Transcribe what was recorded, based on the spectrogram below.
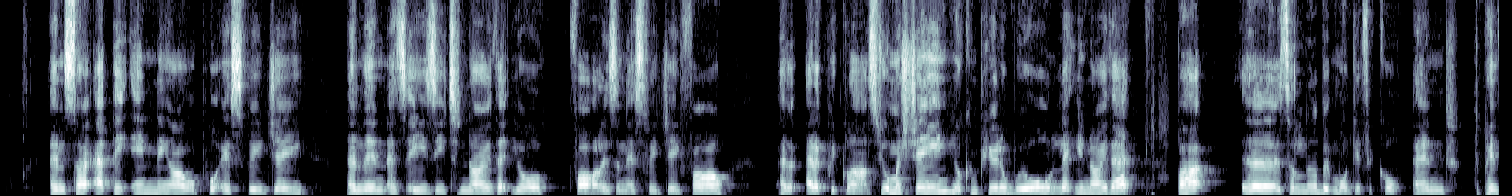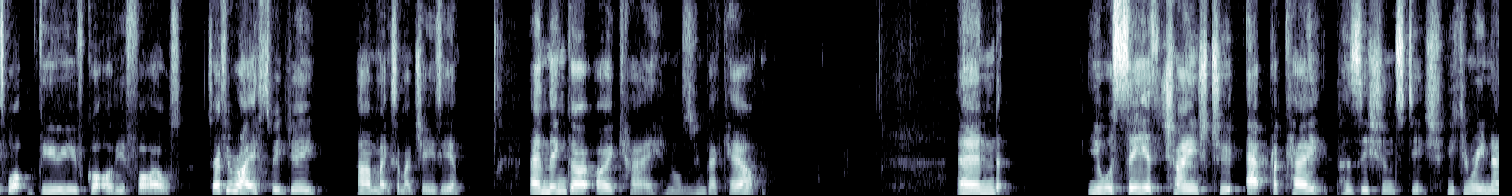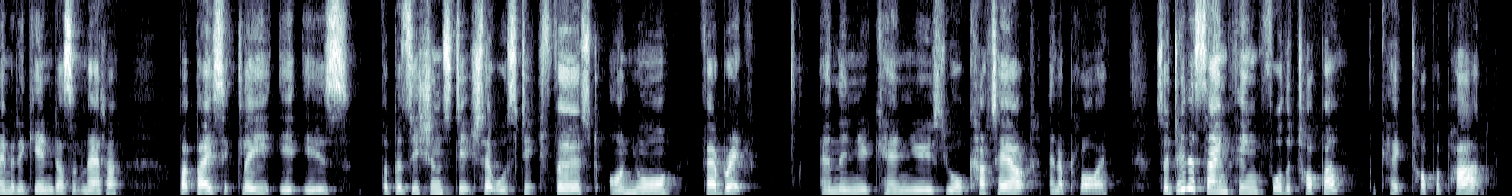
And so at the ending, I will put SVG, and then it's easy to know that your file is an SVG file at a, at a quick glance. Your machine, your computer will let you know that, but uh, it's a little bit more difficult and depends what view you've got of your files. So if you write SVG, um, makes it much easier. And then go OK, and I'll zoom back out. And you will see it's changed to applique position stitch. You can rename it again, doesn't matter. But basically it is the position stitch that will stitch first on your fabric and then you can use your cutout and apply. So do the same thing for the topper, the cake topper part.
